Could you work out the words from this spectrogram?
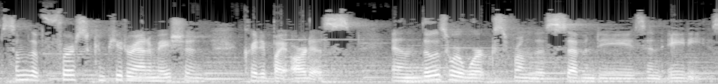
some of the first computer animation created by artists. And those were works from the 70s and 80s.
